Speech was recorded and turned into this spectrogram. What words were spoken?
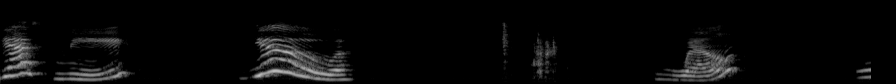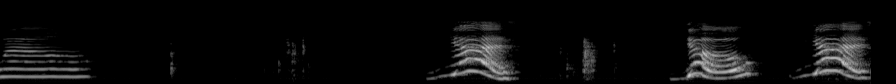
Yes, me. You! Well? Well? Yes! Yo! Yes!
